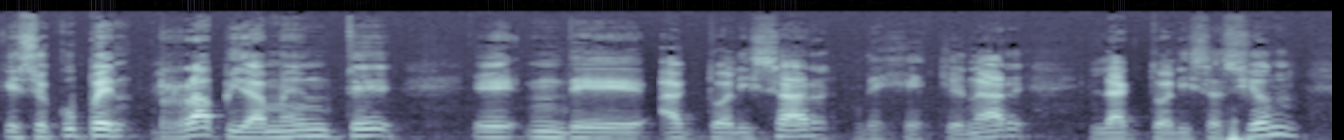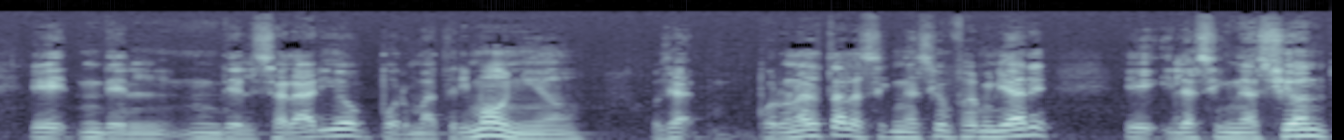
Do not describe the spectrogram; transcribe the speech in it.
que se ocupen rápidamente eh, de actualizar, de gestionar la actualización eh, del, del, salario por matrimonio. O sea, por una está la asignación familiar eh, y la asignación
